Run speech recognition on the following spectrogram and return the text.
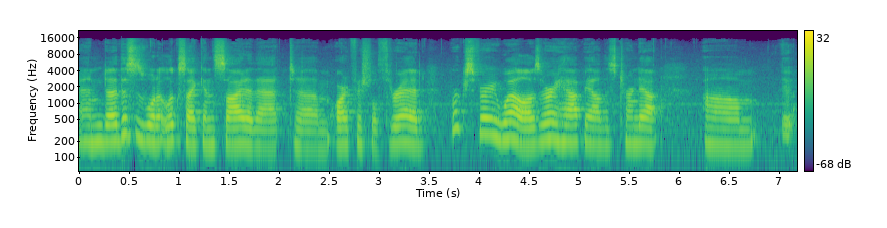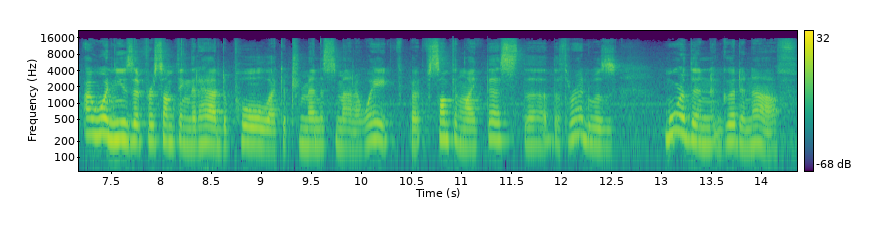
and this is what it looks like inside of that um, artificial thread. Works very well. I was very happy how this turned out. Um, I wouldn't use it for something that had to pull like a tremendous amount of weight, but something like this, the, the thread was more than good enough.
